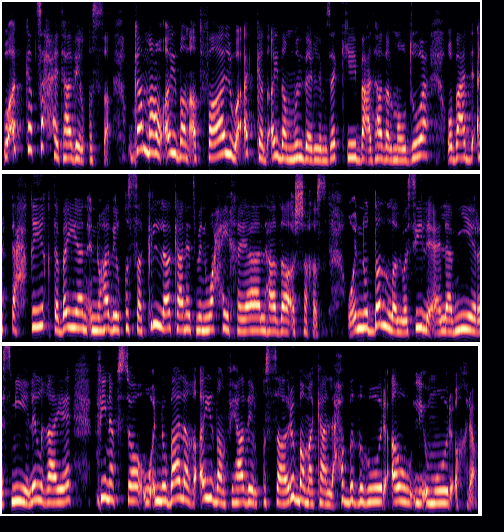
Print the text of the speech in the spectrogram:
وأكد صحة هذه القصة. وكان معه أيضا أطفال وأكد أيضا منذر المزكي بعد هذا الموضوع وبعد التحقيق تبين إنه هذه القصة كلها كانت من وحي خيال هذا الشخص وإنه ضل الوسيلة إعلامية رسمية للغاية في نفسه وإنه بالغ أيضا في هذه القصة ربما كان لحب الظهور أو لأمور أخرى.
